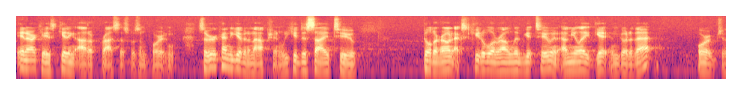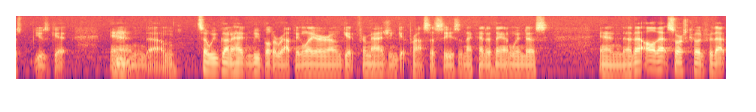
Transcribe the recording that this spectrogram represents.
in our case, getting out of process was important. So we were kind of given an option. We could decide to build our own executable around libgit2 and emulate Git and go to that, or just use Git. And um, so we've gone ahead and we built a wrapping layer around Git for managing Git processes and that kind of thing on Windows. And uh, that all that source code for that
